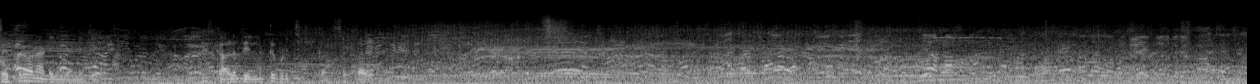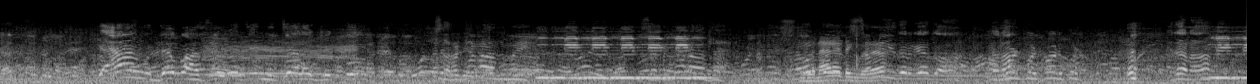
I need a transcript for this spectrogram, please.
செத்துருவா நாட்டிங்க இன்னைக்கு. கழுத்து இழுத்து பிடிச்சிருக்கான் சூப்பராக இருக்கு ஆயிட்டுங்க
